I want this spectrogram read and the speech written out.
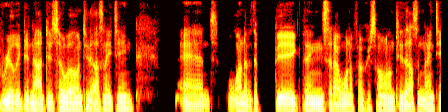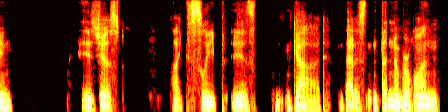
really did not do so well in 2018. And one of the big things that I want to focus on in 2019 is just like sleep is God. That is the number one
